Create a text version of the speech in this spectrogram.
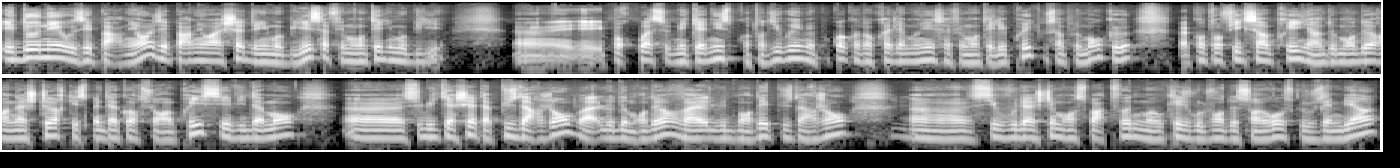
est donné aux épargnants. Les épargnants achètent de l'immobilier, ça fait monter l'immobilier. Euh, et pourquoi ce mécanisme Quand on dit oui, mais pourquoi quand on crée de la monnaie, ça fait monter les prix? Tout simplement que bah, quand on fixe un prix, il y a un demandeur, un acheteur qui se mettent d'accord sur un prix. Si évidemment euh, celui qui achète a plus d'argent, bah, le demandeur va lui demander plus d'argent. Euh, si vous voulez acheter mon smartphone, moi, ok, je vous le vends 200 euros parce que je vous aime bien.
